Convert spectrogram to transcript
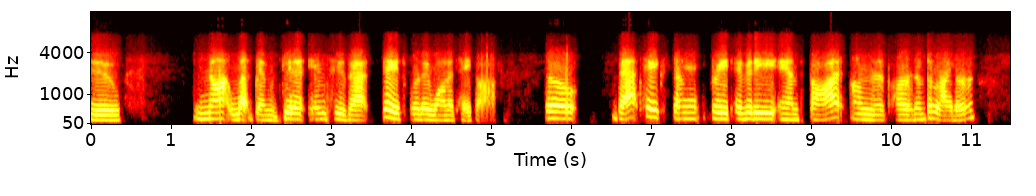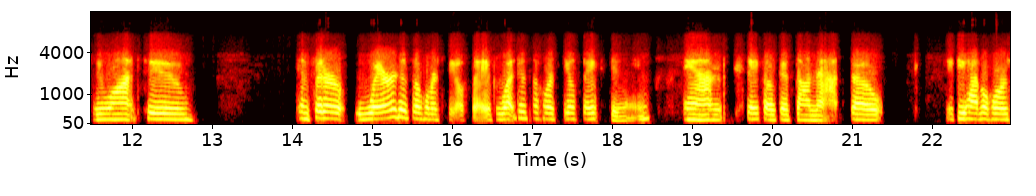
to not let them get into that space where they want to take off. So that takes some creativity and thought on the part of the rider. We want to consider where does the horse feel safe? What does the horse feel safe doing? And stay focused on that. So if you have a horse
